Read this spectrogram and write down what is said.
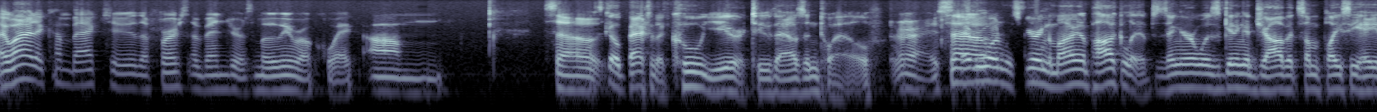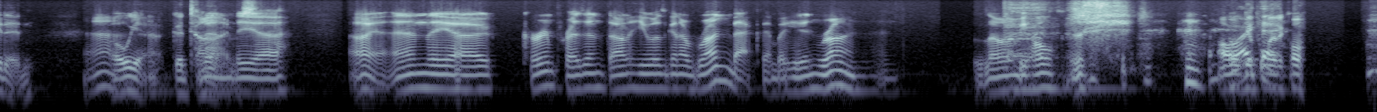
I wanted to come back to the first Avengers movie real quick. Um, so Let's go back to the cool year 2012. right. So Everyone was fearing the Mayan apocalypse. Zenger was getting a job at some place he hated. Ah, Oh yeah, good Then times. the uh, oh yeah, and the uh, current president thought he was gonna run back then, but he didn't run. And lo and behold, All oh, right, get political. all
